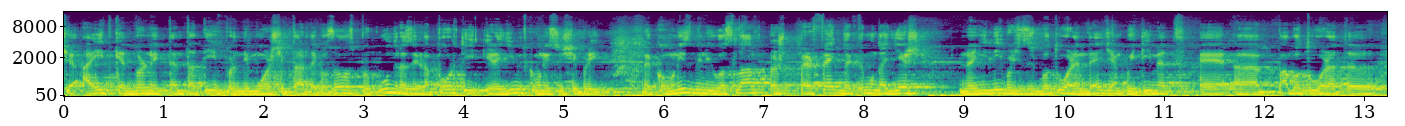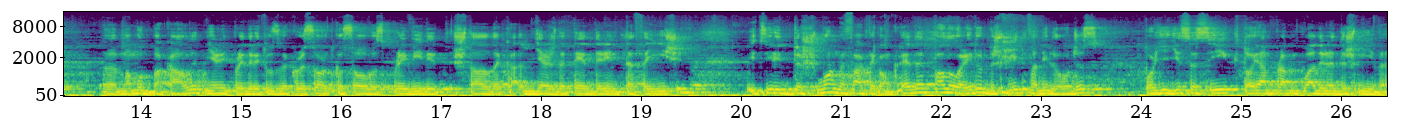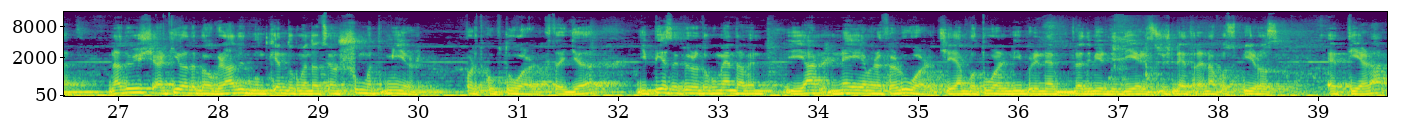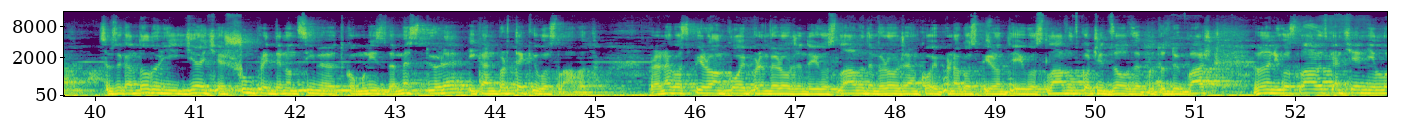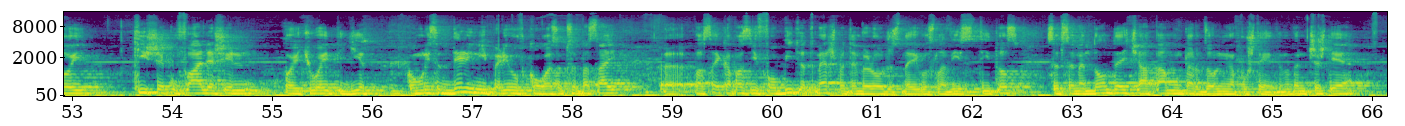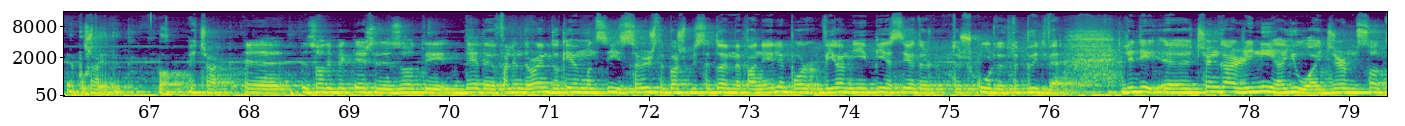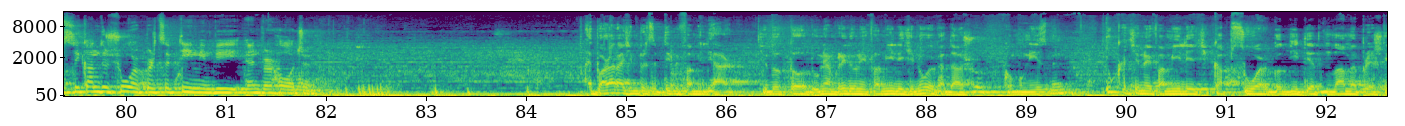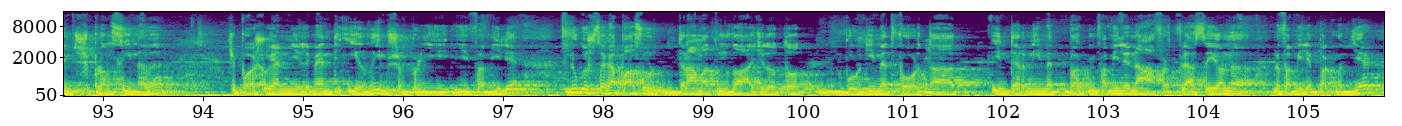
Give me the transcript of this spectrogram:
që ai të ketë bërë një tentativë për ndihmuar shqiptarët e Kosovës, përkundrazi raporti i regjimit komunist në Shqipëri me komunizmin jugosllav është perfekt dhe këtë mund ta gjesh në një libër që s'është botuar ende, që janë kujtimet e uh, pabotuara të uh, Mahmut Bakallit, njërit prej drejtuesve kryesorë të Kosovës prej vitit 68 deri në 81-shin, i cili dëshmon me fakte konkrete, pa llogaritur dëshmitë e Fadil Hoxhës, por që gjithsesi këto janë prapë në kuadrin e dëshmive. Natyrisht që arkivat e Beogradit mund të kenë dokumentacion shumë më të mirë për të kuptuar këtë gjë. Një pjesë e këtyre dokumentave janë ne jemi referuar që janë botuar në librin e Vladimir Dedijerit, siç është letra e Nako Spiros e tjera, sepse ka ndodhur një gjë që shumë prej denoncimeve të komunistëve mes tyre i kanë bërë tek jugosllavët. Pra Nako Spiro ankohej për Enver Hoxhën te jugosllavët, Enver Hoxha ankohej për Nako Spiron te jugosllavët, Koçi Xoxe për të dy bashkë, dhe në jugosllavët kanë qenë një lloj kishe ku faleshin, po e quaj të gjithë komunistët deri në një periudhë kohe, sepse pastaj pastaj ka pas një fobi të tmerrshme të Enver Hoxhës ndaj Jugosllavisë Titos, sepse mendonte që ata mund ta rrëzonin nga pushteti, domethënë çështje e pushtetit. Po. E qartë. E zoti Bekteshi dhe zoti Dede, ju falenderojmë, do kemi mundësi sërish të bashkëbisedojmë me panelin, por vijojmë një pjesë tjetër të shkurtër të pyetjeve. Blendi, që nga rinia juaj, gjer më sot, si ka ndryshuar perceptimi mbi Enver Hoxhën? E para ka qenë perceptimi familjar, që do të thotë, unë jam rritur në një familje që nuk e ka dashur komunizmin, nuk ka qenë një familje që ka pësuar goditje të mëdha me përjashtim të shpronësimeve, që po ashtu janë një element i dhimbshëm për një një familje, nuk është se ka pasur drama të mëdha që do të thotë burgime të forta, internime, të paktën në familjen e afërt, flas, se jo në në familjen pak më të gjerë,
